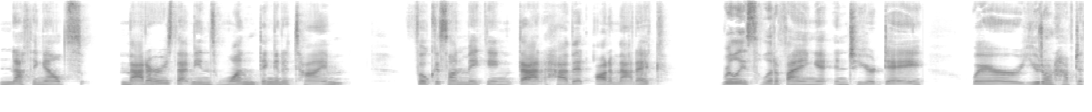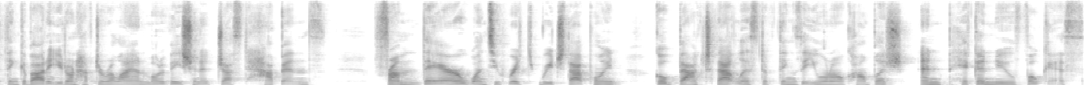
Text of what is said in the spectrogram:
nothing else matters. That means one thing at a time. Focus on making that habit automatic, really solidifying it into your day where you don't have to think about it. You don't have to rely on motivation. It just happens. From there, once you reach, reach that point, go back to that list of things that you want to accomplish and pick a new focus.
